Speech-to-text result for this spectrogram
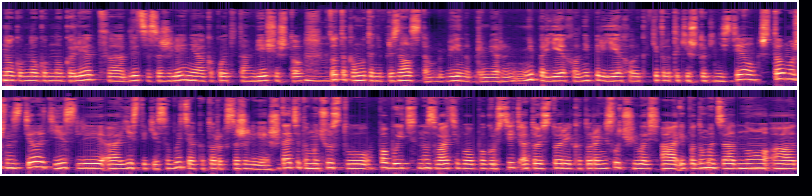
много-много-много лет длится сожаление о какой-то там вещи, что mm-hmm. кто-то кому-то не признался там в любви, например, не приехал, не переехал и какие-то вот такие штуки не сделал. Что можно сделать, если а, есть такие события, о которых сожалеешь? Дать этому чувству побыть, назвать его, погрустить о той истории, которая не случилась, а, и подумать заодно, а,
